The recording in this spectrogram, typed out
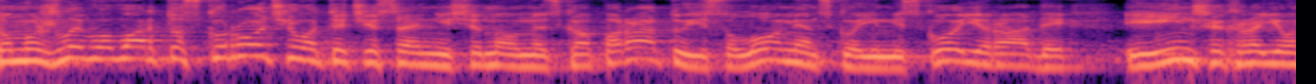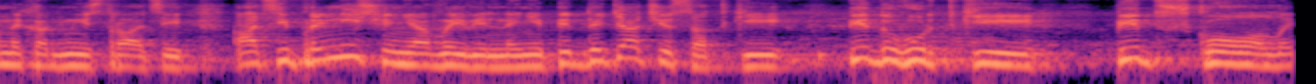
То, можливо, варто скорочувати чисельність чиновницького апарату і Солом'янської, і міської ради, і інших районних адміністрацій. А ці приміщення вивільнені під дитячі садки, під гуртки, під школи.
